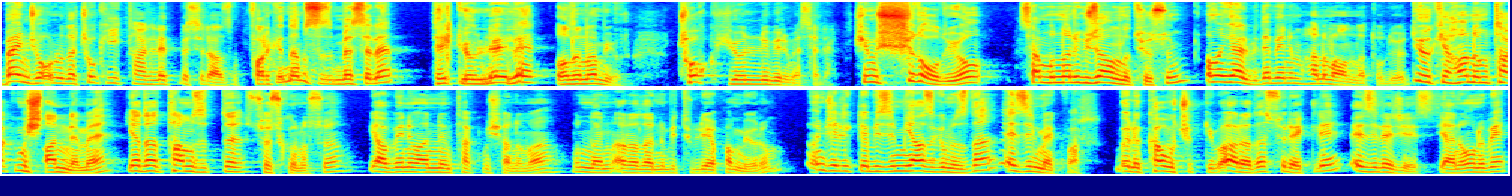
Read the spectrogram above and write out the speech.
Bence onu da çok iyi tahlil etmesi lazım. Farkında mısınız? Mesele tek yönlü ele alınamıyor. Çok yönlü bir mesele. Şimdi şu da oluyor. Sen bunları güzel anlatıyorsun ama gel bir de benim hanıma anlat oluyor. Diyor ki hanım takmış anneme ya da tam zıttı söz konusu. Ya benim annem takmış hanıma. Bunların aralarını bir türlü yapamıyorum. Öncelikle bizim yazgımızda ezilmek var. Böyle kavuçuk gibi arada sürekli ezileceğiz. Yani onu bir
